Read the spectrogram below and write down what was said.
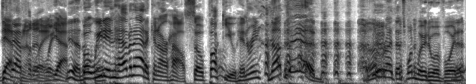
Definitely, Definitely. yeah. Yeah, not but we didn't have an attic in our house, so fuck you, Henry. Not bad. All right, that's one way to avoid it.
